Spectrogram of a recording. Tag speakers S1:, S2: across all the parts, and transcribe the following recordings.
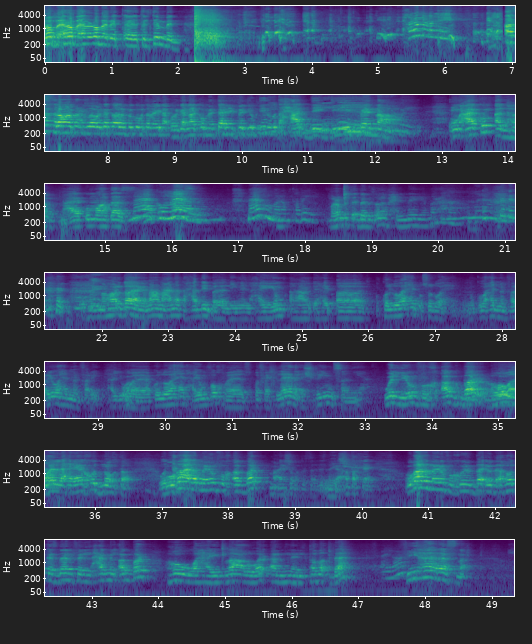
S1: ربع ربع ربع بت- آه، تلتين بنت
S2: حرام عليك.
S1: السلام عليكم ورحمة الله وبركاته. أهلا بكم متابعينا. ورجعنا لكم من تاني فيديو جديد وتحدي جديد من النهار ومعاكم ادهم
S3: معاكم معتز.
S2: معاكم مازن. معاكم مرام طبيعي.
S1: مرام بت- بتقولها بحنية. مرام.
S3: النهارده يا جماعة معانا تحدي البلالين اللي هيبقى كل واحد قصاد واحد. واحد من فريق وواحد من فريق.
S1: أيوة.
S3: وكل واحد هينفخ في في خلال 20 ثانية.
S1: واللي ينفخ أكبر هو
S3: هو-
S1: اللي هياخد نقطة.
S3: والتح-
S1: وبعد ما ينفخ أكبر معلش يا مهندس
S3: ماشي.
S1: قطع تاني وبعد ما ينفخ ويبقى يبقى هو كسبان في الحجم الأكبر هو هيطلع له ورقة من الطبق ده
S2: أيوه.
S1: فيها رسمة.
